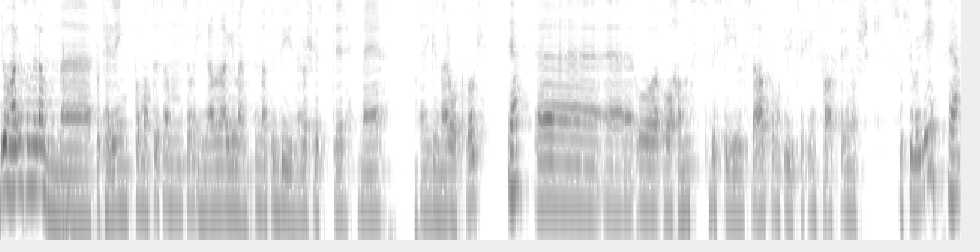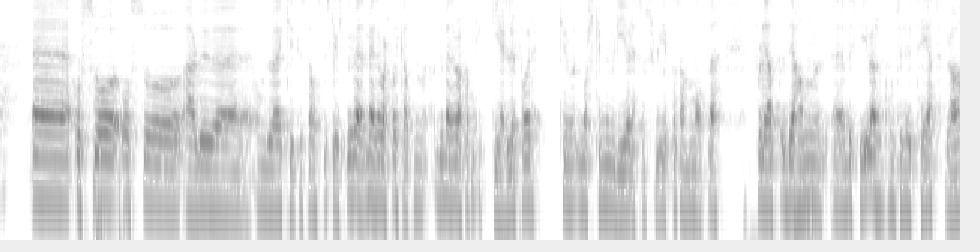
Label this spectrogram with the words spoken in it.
du har en sånn rammefortelling på en måte som, som innrammer argumentet med at du begynner og slutter med Gunnar Åkvåg. Ja. Eh, eh, og, og, hans beskrivelse av på en måte utviklingsfaser i norsk sosiologi. Ja. Eh, og så er du, eh, om du er kritisk til hans beskrivelse Du mener i hvert fall at den, du mener i hvert fall at den ikke gjelder for norsk kriminologi og rettssosiologi på samme måte. Fordi at det han eh, beskriver, er en sånn kontinuitet fra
